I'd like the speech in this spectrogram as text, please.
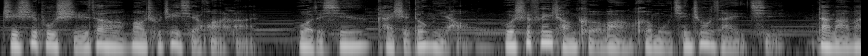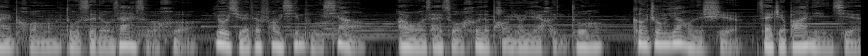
只是不时地冒出这些话来。我的心开始动摇。我是非常渴望和母亲住在一起，但把外婆独自留在佐贺又觉得放心不下。而我在佐贺的朋友也很多。更重要的是，在这八年间，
